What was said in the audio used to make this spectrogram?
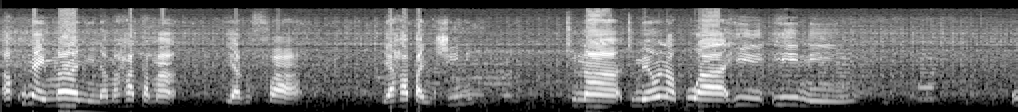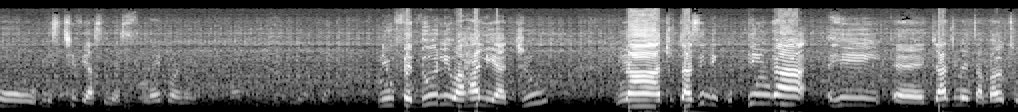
hakuna imani na mahakama ya rufaa ya hapa nchini. Tuna tumeona kuwa hii, hii ni u, mischievousness inaitwa nini? Ni ufedhuli wa hali ya juu na tutazidi kupinga hii eh, judgment ambayo tu,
